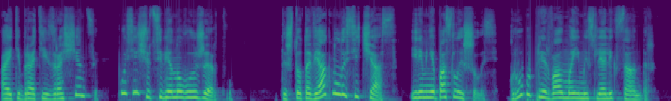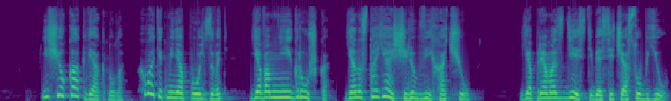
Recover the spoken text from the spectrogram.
А эти братья-извращенцы пусть ищут себе новую жертву. Ты что-то вякнула сейчас? Или мне послышалось? Грубо прервал мои мысли Александр. Еще как вякнула. Хватит меня пользовать. Я вам не игрушка. Я настоящей любви хочу. Я прямо здесь тебя сейчас убью.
